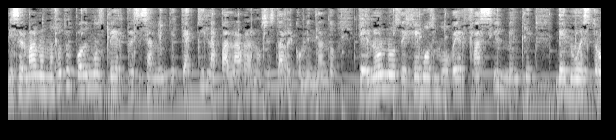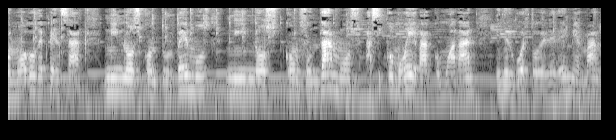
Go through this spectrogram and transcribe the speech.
Mis hermanos, nosotros podemos ver precisamente que aquí la palabra nos está recomendando que no nos dejemos mover fácilmente de nuestro modo de pensar, ni nos conturbemos, ni nos confundamos, así como Eva, como Adán en el huerto del Edén, mi hermano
